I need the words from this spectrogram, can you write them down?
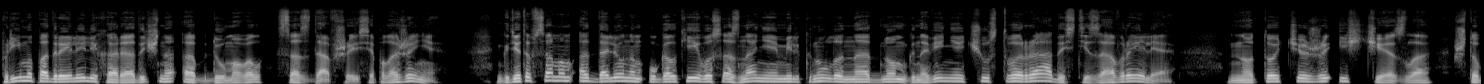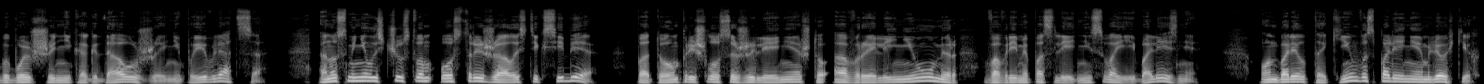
Прима Падрелли лихорадочно обдумывал создавшееся положение. Где-то в самом отдаленном уголке его сознания мелькнуло на одно мгновение чувство радости за Аврелия, но тотчас же исчезло, чтобы больше никогда уже не появляться. Оно сменилось чувством острой жалости к себе. Потом пришло сожаление, что Аврелий не умер во время последней своей болезни. Он болел таким воспалением легких,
